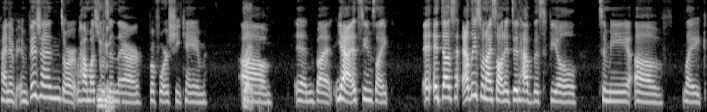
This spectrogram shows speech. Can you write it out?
kind of envisioned or how much was mm-hmm. in there before she came right. um in but yeah, it seems like it, it does at least when I saw it it did have this feel to me of like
